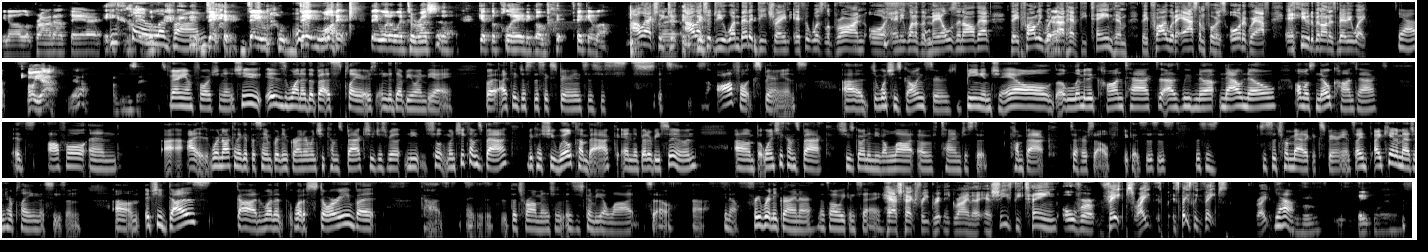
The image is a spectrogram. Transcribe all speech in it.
You know, LeBron out there. LeBron. Day, day, day one, they would have went to Russia, get the plane, and go pick him up. I'll actually do. I'll actually do you one better, D Train. If it was LeBron or any one of the males and all that, they probably would yeah. not have detained him. They probably would have asked him for his autograph, and he would have been on his merry way. Yeah. Oh yeah, yeah, hundred percent. It's very unfortunate. She is one of the best players in the WNBA. But I think just this experience is just it's, it's, it's an awful experience. Uh, what she's going through, being in jail, limited contact, as we know, now know, almost no contact. It's awful, and I, I we're not going to get the same Brittney Griner when she comes back. She just really needs she'll, when she comes back because she will come back, and it better be soon. Um, but when she comes back, she's going to need a lot of time just to come back to herself because this is this is just a traumatic experience. I I can't imagine her playing this season. Um, if she does, God, what a what a story! But God, it, it, the trauma is just, just going to be a lot. So. Uh, you know, free Brittney Griner. That's all we can say. Hashtag free Brittney Griner. And she's detained over vapes, right? It's basically vapes, right? Yeah. Mm-hmm.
